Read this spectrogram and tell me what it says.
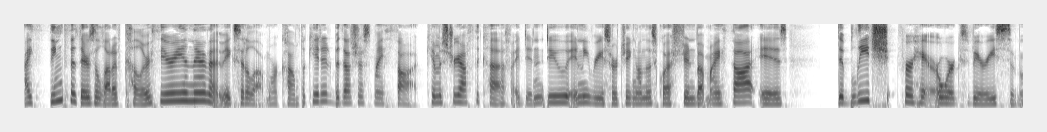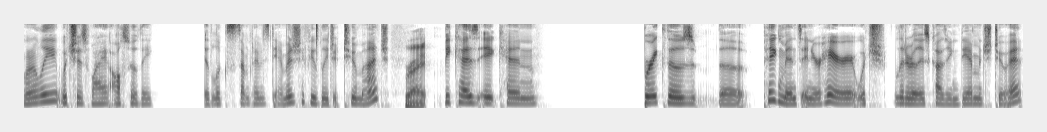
I think that there's a lot of color theory in there that makes it a lot more complicated, but that's just my thought. Chemistry off the cuff. I didn't do any researching on this question, but my thought is the bleach for hair works very similarly, which is why also they it looks sometimes damaged if you bleach it too much. Right. because it can break those the pigments in your hair which literally is causing damage to it.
